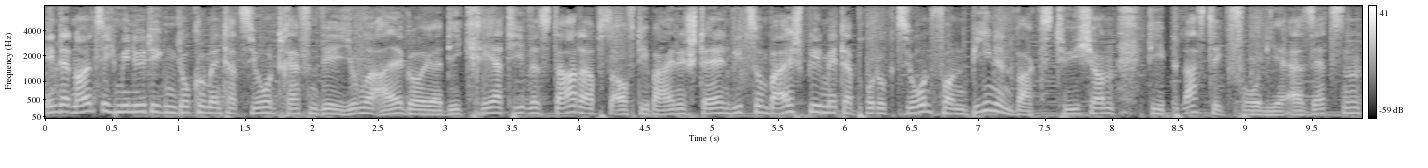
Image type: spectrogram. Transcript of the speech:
In der 90-minütigen Dokumentation treffen wir junge Allgäuer, die kreative Startups auf die Beine stellen, wie zum Beispiel mit der Produktion von Bienenwachstüchern, die Plastikfolie ersetzen.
